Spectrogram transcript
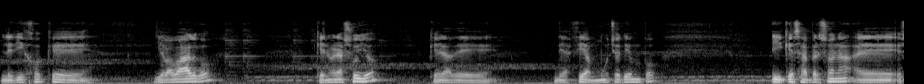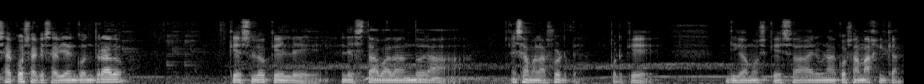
le dijo que llevaba algo que no era suyo, que era de, de hacía mucho tiempo y que esa persona, eh, esa cosa que se había encontrado, que es lo que le, le estaba dando la, esa mala suerte, porque digamos que esa era una cosa mágica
